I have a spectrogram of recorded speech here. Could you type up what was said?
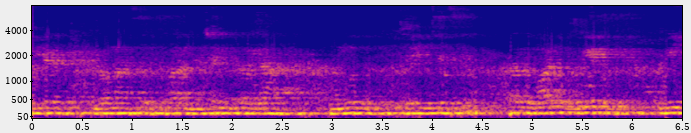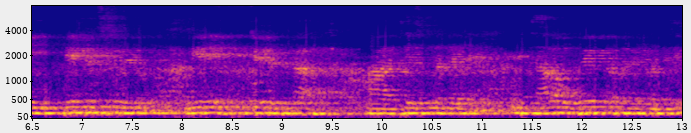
ఇండియన్ డోనర్స్ వాళ్ళ నిశ్చయితలుగా నమోదు చేయించేసి తర్వాత వాళ్ళు మీరు మీ పేషెంట్స్కి మీరు మీరే ఇచ్చేటట్టుగా చేసుకున్నట్లయితే ఇది చాలా ఉపయోగకరమైనటువంటిది.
